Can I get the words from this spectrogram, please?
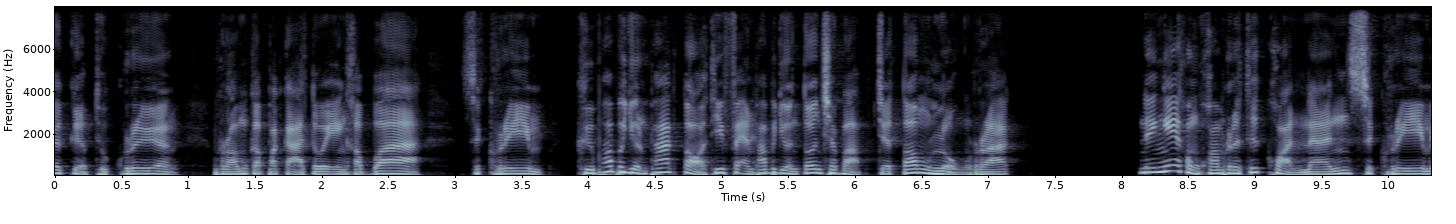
อร์เกือบทุกเรื่อง พร้อมกับประกาศตัวเองครับว่าสครีมคือภาพยนตร์ภาคต่อที่แฟนภาพยนตร์ต้นฉบับจะต้องหลงรัก ในแง่ของความระทึกขวัญนั้น Scream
